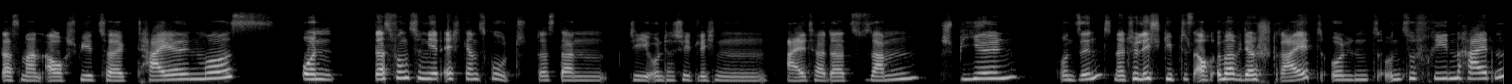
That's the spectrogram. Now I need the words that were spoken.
dass man auch Spielzeug teilen muss. Und das funktioniert echt ganz gut, dass dann die unterschiedlichen Alter da zusammenspielen und sind. Natürlich gibt es auch immer wieder Streit und Unzufriedenheiten,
